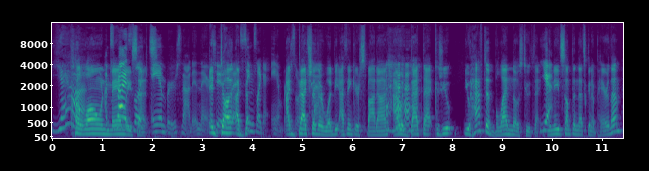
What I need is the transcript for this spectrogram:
Yeah. cologne, I'm manly surprised scents. like amber's not in there It too. does- That I bet- seems like an amber. I bet you there would be. I think you're spot on. I would bet that because you you have to blend those two things. Yeah. You need something that's going to pair them,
